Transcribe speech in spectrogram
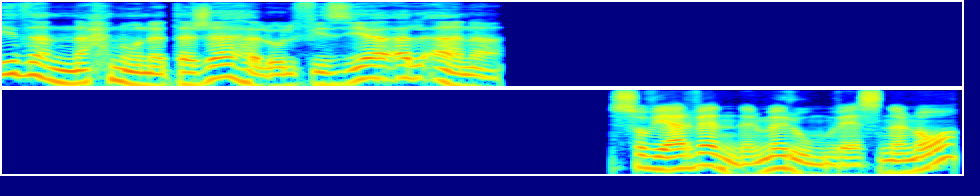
إذا نحن نتجاهل الفيزياء الآن. Så vi er venner med romvesener nå?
